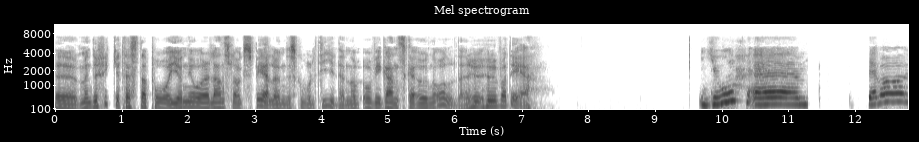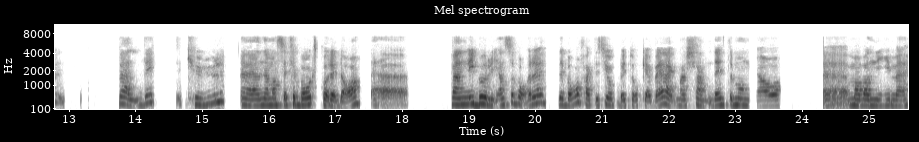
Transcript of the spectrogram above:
Eh, men du fick ju testa på juniorlandslagsspel under skoltiden och, och vid ganska ung ålder. Hur, hur var det? Jo, eh, det var väldigt kul eh, när man ser tillbaks på det idag. Eh, men i början så var det, det var faktiskt jobbigt att åka iväg. Man kände inte många och eh, man var ny med,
